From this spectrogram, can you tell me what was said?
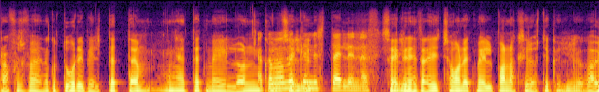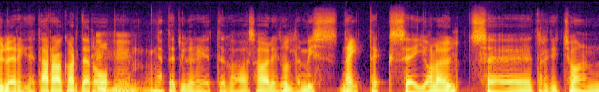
rahvusvaheline kultuuripilt, et, et, et meil on aga ma mõtlen just Tallinnas. selline traditsioon, et meil pannakse ilusti küll ka üleriided ära garderoobi mm, -hmm. et, et üleriietega saali ei tulda, mis näiteks ei ole üldse traditsioon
